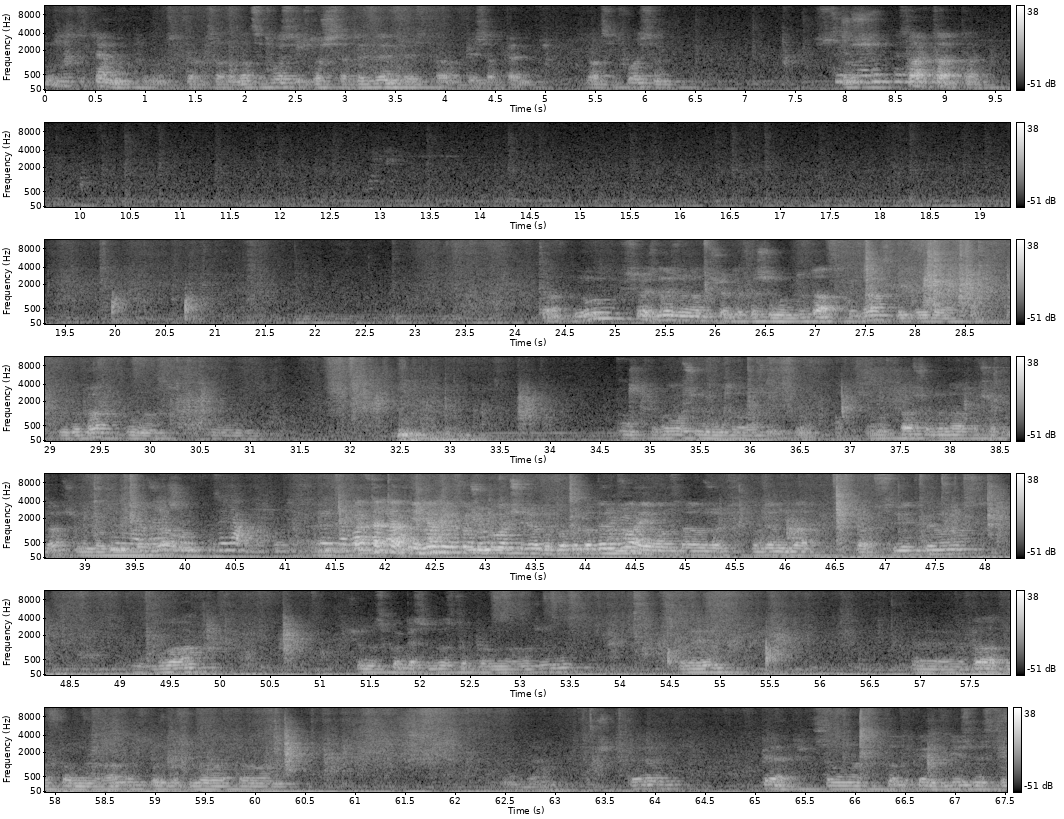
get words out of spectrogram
Ну, за статтями це написано 28, 161, 355, 28. Ті ж можуть писати? Так, так, так. Так, ну все, знизу на що допишемо додатку, да, скільки додатку у нас. М, от, Оголошення незалежності. Ну, Перший додаточок, да, що ми Ні, будемо ні, державу. лише заяву якусь. Ви Так, завод так, так, ні, по очереду, бо тут один два, я вам сразу вже один два. Так, свідки у нас. Два. Що у нас копія свідоцтва про. Три. Е, Апарат Верховної Ради, служба судового рахування. Чотири. П'ять. Це у нас хто такий в дійсності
